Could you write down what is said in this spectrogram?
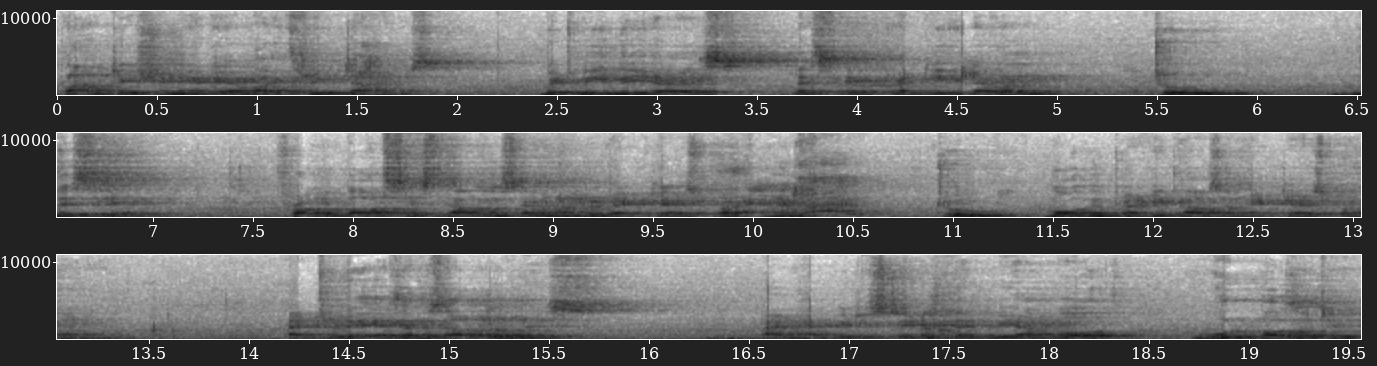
plantation area by three times between the years, let's say 2011 to this year, from about 6,700 hectares per annum to more than 20,000 hectares per annum. And today, as a result of this, I'm happy to state that we are both wood positive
